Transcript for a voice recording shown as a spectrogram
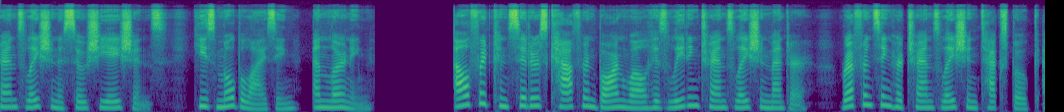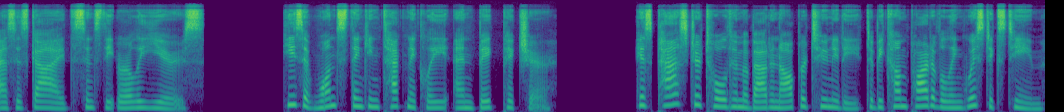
translation associations, he's mobilizing and learning. Alfred considers Katharine Barnwell his leading translation mentor, referencing her translation textbook as his guide since the early years. He's at once thinking technically and big picture. His pastor told him about an opportunity to become part of a linguistics team,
